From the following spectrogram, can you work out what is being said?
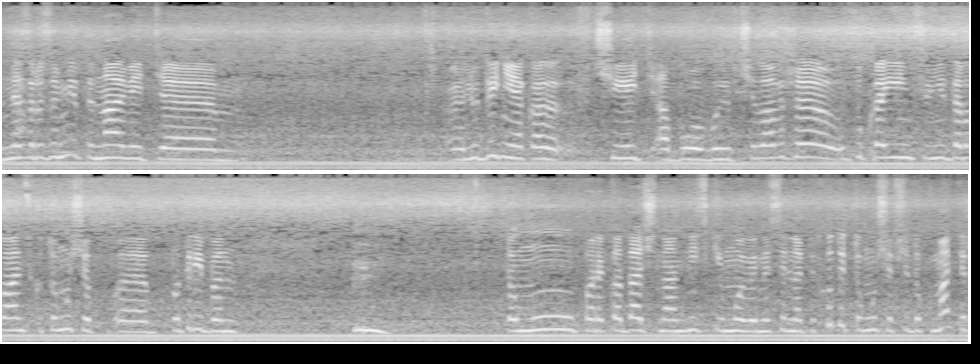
не зрозуміти навіть е, людині, яка вчить або вивчила вже з українців нідерландську, тому що е, потрібен. Тому перекладач на англійській мові не сильно підходить, тому що всі документи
